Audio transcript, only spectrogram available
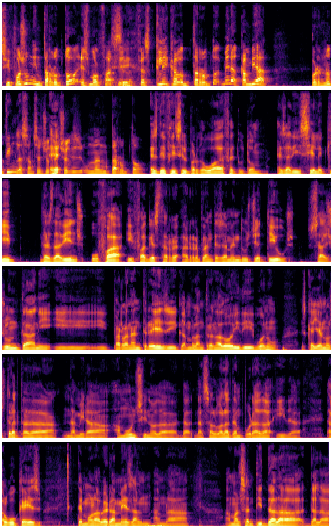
si fos un interruptor és molt fàcil. Sí. Sí. Fes clic a l'interruptor, mira, canviat. Però no tinc la sensació que Eh, això és un interruptor. És difícil perquè ho ha de fer tothom. És a dir, si l'equip des de dins ho fa i fa aquest re replantejament d'objectius, s'ajunten i, i, i parlen entre ells i amb l'entrenador i dir, bueno, és que ja no es tracta de, de mirar amunt, sinó de, de, de salvar la temporada i de algú que és, té molt a veure més amb, amb, la, amb el sentit de la, de la,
